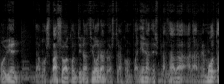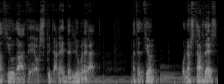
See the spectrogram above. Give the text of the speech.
Muy bien, damos paso a continuación a nuestra compañera desplazada a la remota ciudad de Hospitalet del Llobregat. Atención, buenas tardes,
